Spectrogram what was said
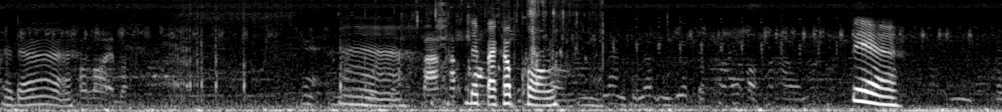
เออเด้อเขาลอยบ่อ่าปลาครับได้ปลาขับของเตี้ยแต่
